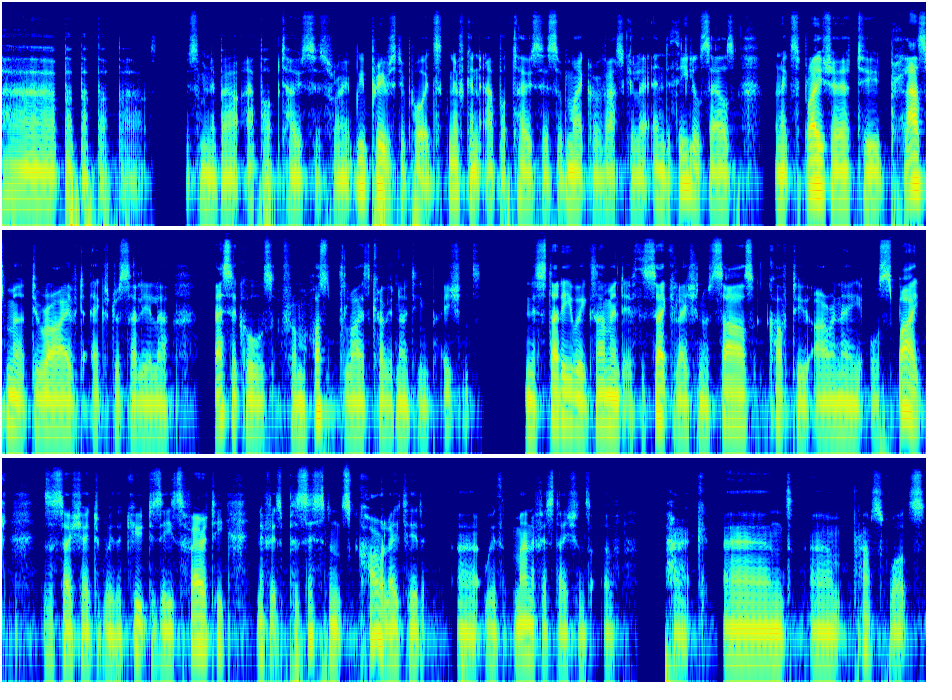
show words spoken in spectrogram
Uh, something about apoptosis, right? We previously reported significant apoptosis of microvascular endothelial cells on exposure to plasma derived extracellular vesicles from hospitalized COVID 19 patients. In this study, we examined if the circulation of SARS CoV 2 RNA or spike is associated with acute disease severity and if its persistence correlated uh, with manifestations of PASC. And um, perhaps what's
